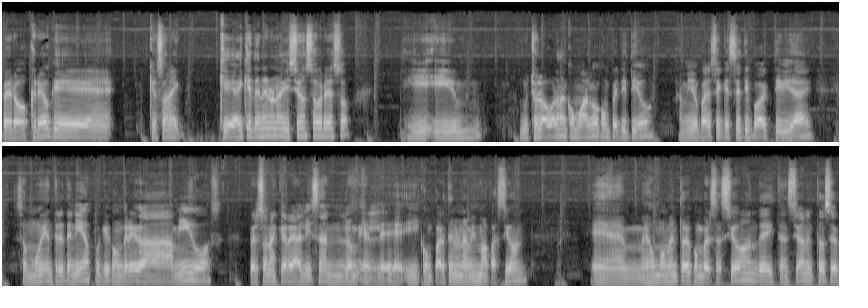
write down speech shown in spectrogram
pero creo que, que, hay que tener una visión sobre eso y muchos lo abordan como algo competitivo. A mí me parece que ese tipo de actividades son muy entretenidas porque congrega amigos, personas que realizan eh, y comparten una misma pasión. Eh, es un momento de conversación, de distensión, entonces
